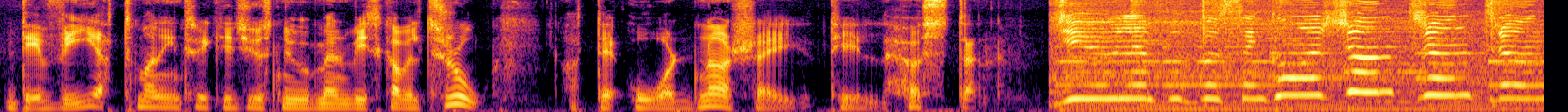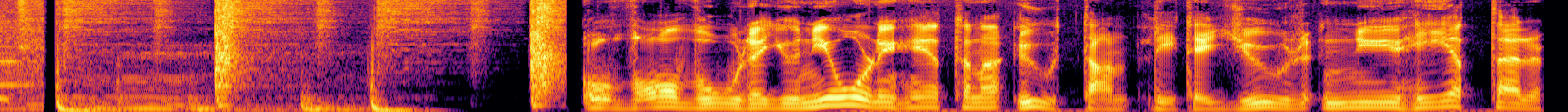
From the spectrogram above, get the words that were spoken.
det vet man inte riktigt just nu men vi ska väl tro att det ordnar sig till hösten. Hjulen på bussen går runt, runt, runt. Och vad vore juniornyheterna utan lite djurnyheter?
